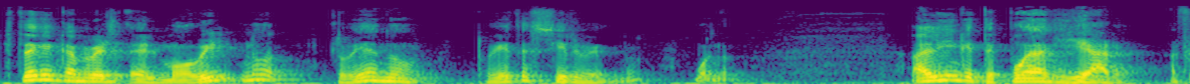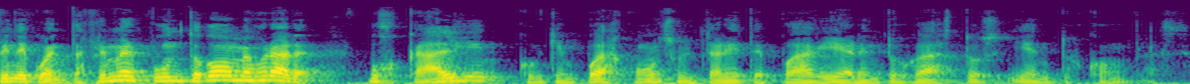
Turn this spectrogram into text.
¿Está bien que cambiar el móvil? No, todavía no, todavía te sirve, ¿no? Bueno, alguien que te pueda guiar. A fin de cuentas, primer punto, ¿cómo mejorar? Busca a alguien con quien puedas consultar y te pueda guiar en tus gastos y en tus compras.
